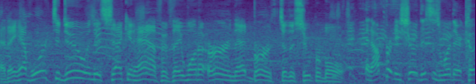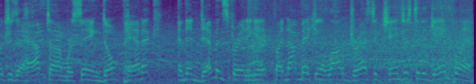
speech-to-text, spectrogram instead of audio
And they have work to do in the second half if they want to earn that berth to the Super Bowl. And I'm pretty sure this is where their coaches at halftime were saying don't panic and then demonstrating it by not making a lot of drastic changes to the game plan.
